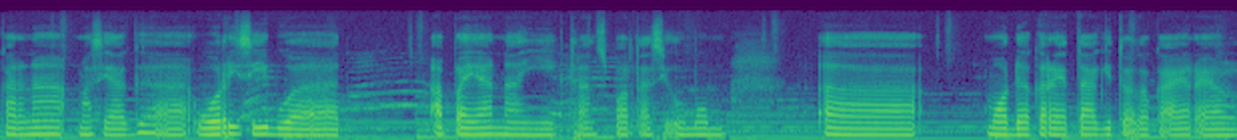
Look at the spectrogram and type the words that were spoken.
karena masih agak worry sih buat apa ya naik transportasi umum uh, moda kereta gitu atau KRL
